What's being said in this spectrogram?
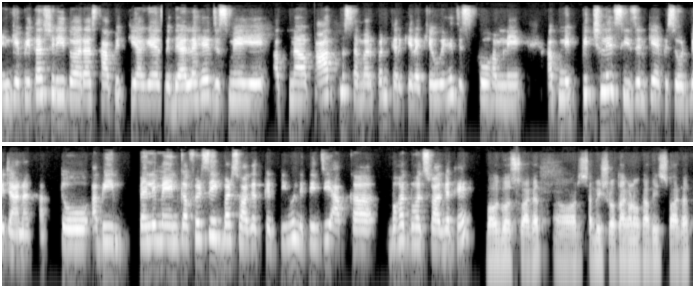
इनके पिताश्री द्वारा स्थापित किया गया विद्यालय है, जिसमें ये अपना आत्मसमर्पण करके रखे हुए हैं, जिसको हमने अपने पिछले सीज़न के एपिसोड में जाना था। तो अभी पहले मैं इनका फिर से एक बार स्वागत करती हूँ। नितिन जी, आपका बहुत बहुत स्वागत है। बहुत बहुत स्वागत और सभी श्रोतागणों का भी स्वागत।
